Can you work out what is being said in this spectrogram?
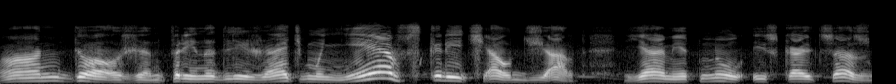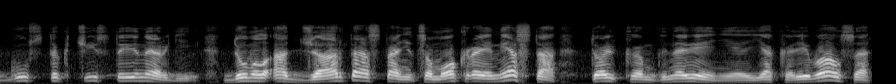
«Он должен принадлежать мне!» — вскричал Джарт. Я метнул из кольца сгусток чистой энергии. Думал, от Джарта останется мокрое место. Только мгновение я колебался,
